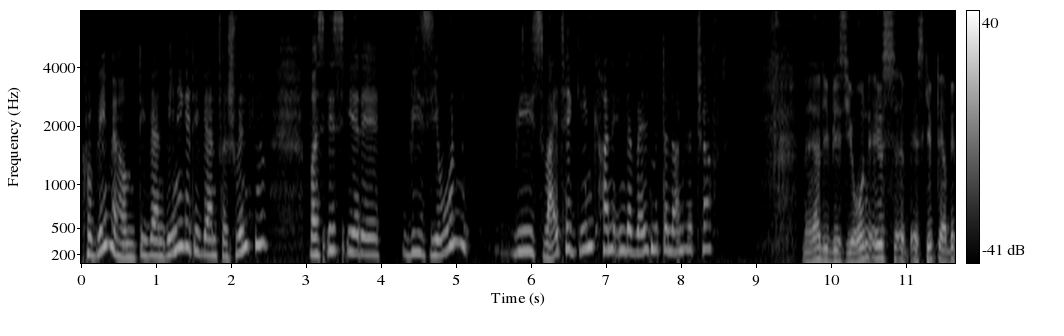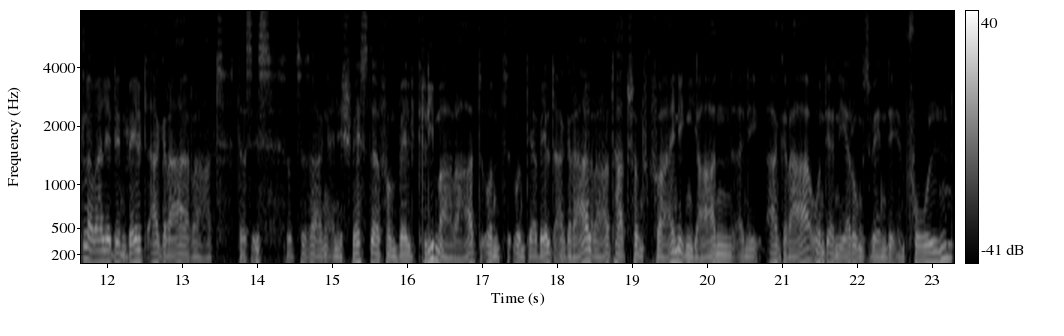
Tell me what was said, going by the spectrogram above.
Probleme haben. Die werden weniger, die werden verschwinden. Was ist Ihre Vision, wie es weitergehen kann in der Welt mit der Landwirtschaft? Naja, die Vision ist, äh, es gibt ja mittlerweile den Weltagrarrat. Das ist sozusagen eine Schwester vom Weltklimarat. Und, und der Weltagrarrat hat schon vor einigen Jahren eine Agrar- und Ernährungswende empfohlen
